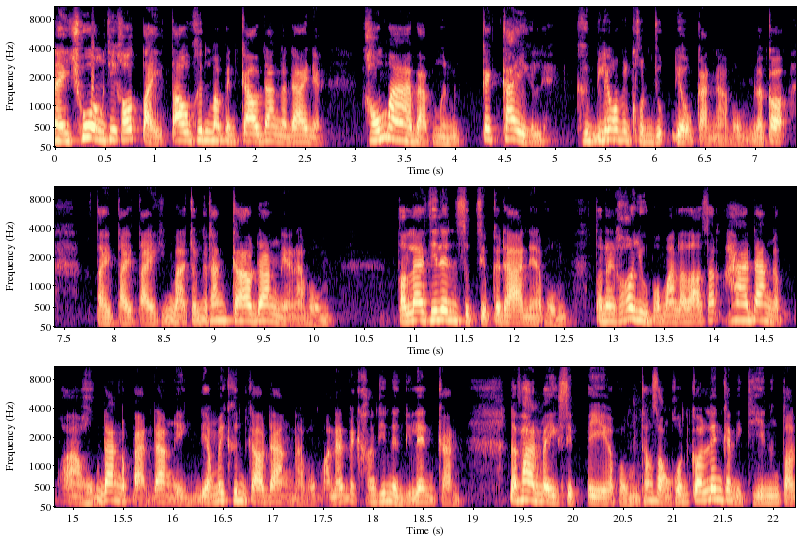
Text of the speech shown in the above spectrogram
ในช่วงที่เขาไต่เต้าขึ้นมาเป็นก้าวดั้งกันได้เนี่ยเขามาแบบเหมือนใกล้ๆกันเลย คือเรียกว่าเป็นคนยุคเดียวกันนะผม แล้วก็ไต่ไต่ไต่ขึ้นมาจนกระทั่งก้าวดั้งเนี่ยนะผม ตอนแรกที่เล่นศึกสิบกระดานเนี่ยผม ตอนนั้นเขาก็อยู่ประมาณราวๆสักห้าดั้งกับหกดั้งกับแปดดั้งเอง ยังไม่ขึ้นเก้าดั้งนะผม อันนั้นเป็นครั้งที่หนึ่งที่เล่นกัน แล้วผ่านมาอีกสิบปีครับผม ทั้งสองคนก็เล่นกันอีกทีหนึ่งตอน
